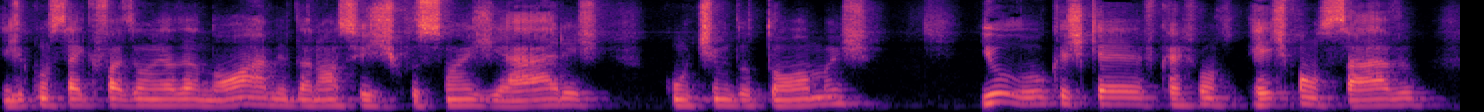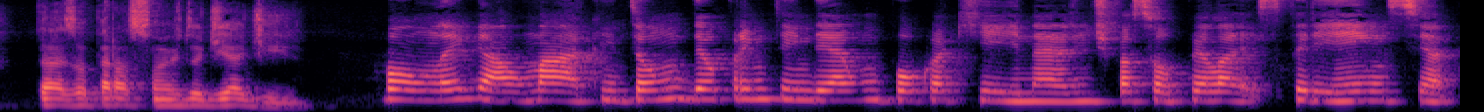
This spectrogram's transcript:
ele consegue fazer um olhada enorme das nossas discussões diárias com o time do Thomas. E o Lucas, que é responsável pelas operações do dia a dia. Bom, legal, Marco. Então deu para entender um pouco aqui, né? A gente passou pela experiência,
